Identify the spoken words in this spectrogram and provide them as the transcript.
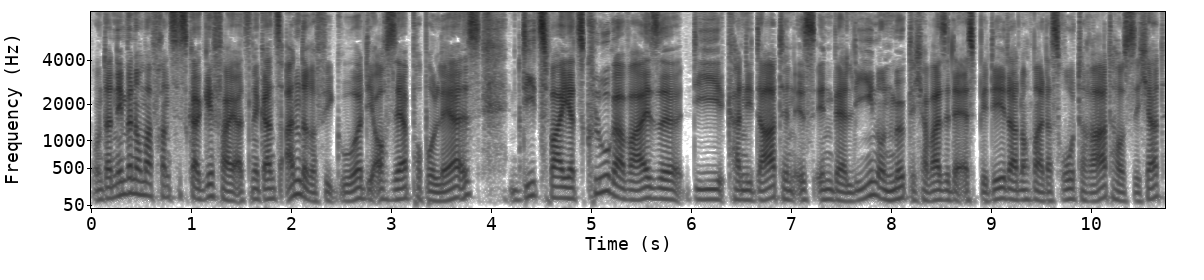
Und dann nehmen wir nochmal Franziska Giffey als eine ganz andere Figur, die auch sehr populär ist, die zwar jetzt klugerweise die Kandidatin ist in Berlin und möglicherweise der SPD da nochmal das Rote Rathaus sichert,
